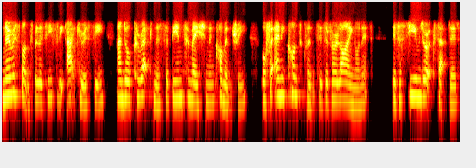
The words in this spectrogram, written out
No responsibility for the accuracy and or correctness of the information and commentary or for any consequences of relying on it is assumed or accepted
